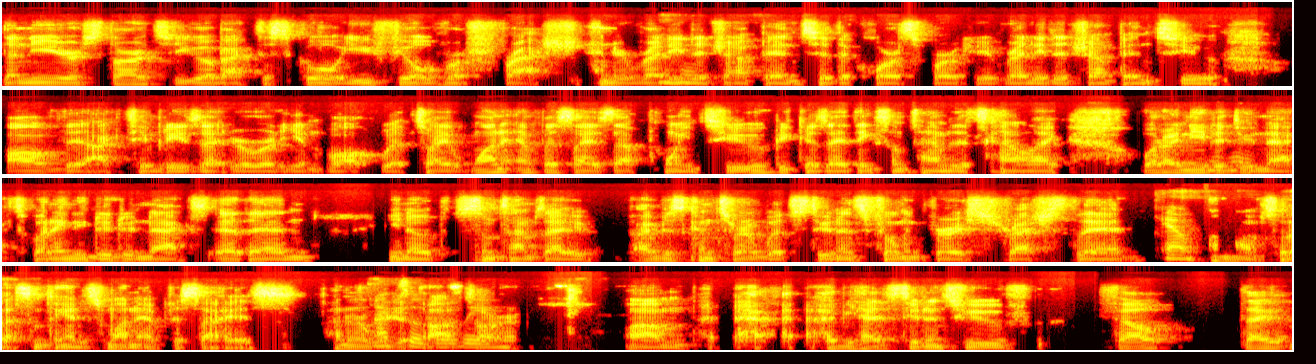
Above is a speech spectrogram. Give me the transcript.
the new year starts you go back to school you feel refreshed and you're ready mm-hmm. to jump into the coursework you're ready to jump into all of the activities that you're already involved with so i want to emphasize that point too because i think sometimes it's kind of like what i need mm-hmm. to do next what i need to do next and then you know sometimes i i'm just concerned with students feeling very stretched thin yeah. Um, so that's something i just want to emphasize i don't know what Absolutely. your thoughts are um, have you had students who've felt that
